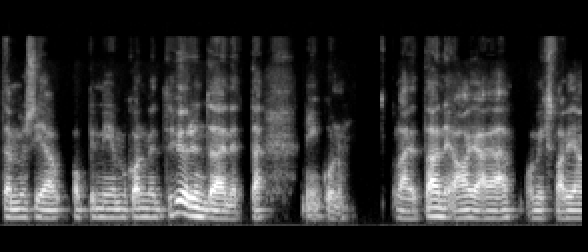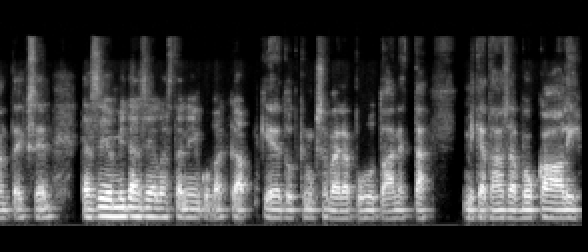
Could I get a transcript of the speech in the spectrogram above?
tämmöisiä oppimia konventteja hyödyntäen, että niin kuin, laitetaan ne A ja Ä omiksi varianteikseen. Tässä ei ole mitään sellaista, niin kuin vaikka kielitutkimuksen välillä puhutaan, että mikä tahansa vokaali,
